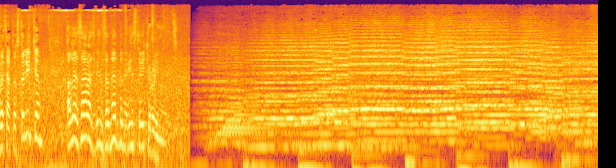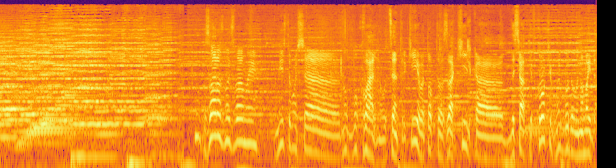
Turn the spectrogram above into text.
ХХ століття, але зараз він занедбаний, він стоїть і руйнується. Ну, Зараз ми з вами містимося ну, буквально у центрі Києва, тобто за кілька десятків кроків ми будемо на Майдані.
